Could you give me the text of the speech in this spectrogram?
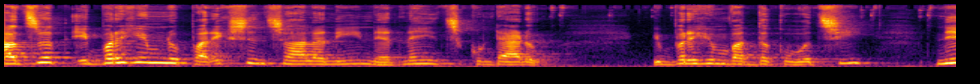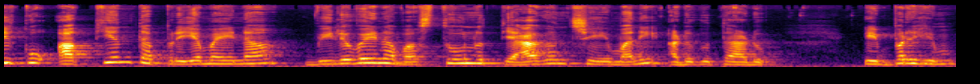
హజ్రత్ ఇబ్రహీంను పరీక్షించాలని నిర్ణయించుకుంటాడు. ఇబ్రహీం వద్దకు వచ్చి నీకు అత్యంత ప్రియమైన విలువైన వస్తువును త్యాగం చేయమని అడుగుతాడు. ఇబ్రహీం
